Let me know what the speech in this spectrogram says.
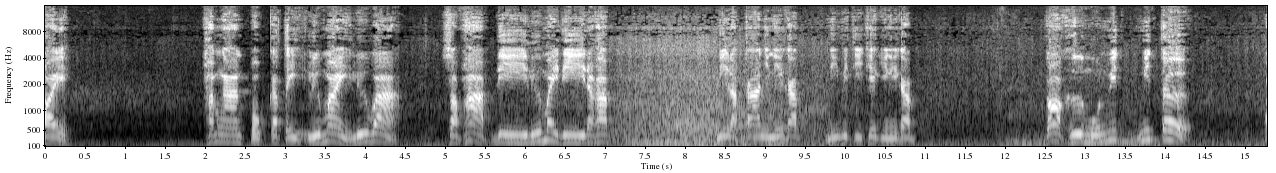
อยทำงานปกติหรือไม่หรือว่าสภาพดีหรือไม่ดีนะครับ มีหลักการอย่างนี้ครับ มีวิธีเช็คอย่างนี้ครับ ก็คือหมุนวิมิเตอร์ ไป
